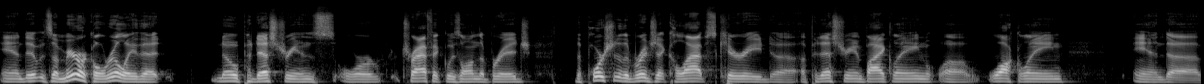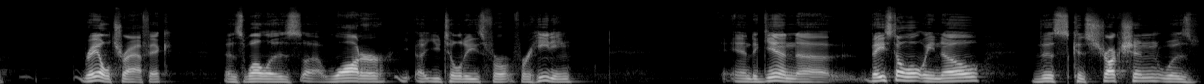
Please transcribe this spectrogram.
and it was a miracle really that no pedestrians or traffic was on the bridge. The portion of the bridge that collapsed carried uh, a pedestrian bike lane, uh, walk lane, and uh, rail traffic, as well as uh, water uh, utilities for, for heating. And again, uh, based on what we know, this construction was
